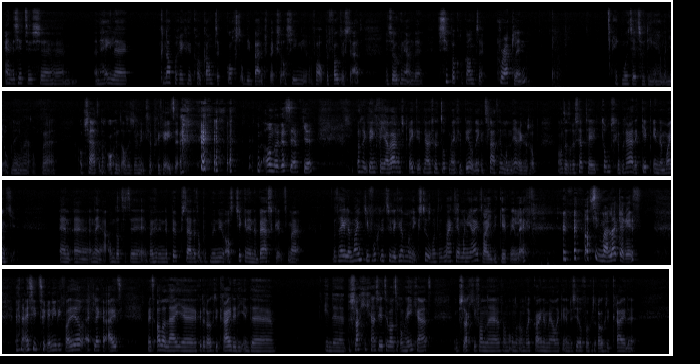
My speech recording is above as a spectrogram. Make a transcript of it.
En er zit dus uh, een hele knapperige, krokante korst op die buikspek, zoals hij in ieder geval op de foto staat. Een zogenaamde super krokante cracklin. Ik moet dit soort dingen helemaal niet opnemen op, uh, op zaterdagochtend als ik nog niks heb gegeten. een ander receptje als ik denk van ja, waarom spreekt dit nou zo tot mijn verbeelding? Het slaat helemaal nergens op. Want het recept heet Toms gebraden kip in een mandje. En uh, nou ja, omdat het uh, bij hun in de pub staat het op het menu als chicken in a basket. Maar dat hele mandje voegt natuurlijk helemaal niks toe. Want het maakt helemaal niet uit waar je die kip in legt. als hij maar lekker is. En hij ziet er in ieder geval heel erg lekker uit. Met allerlei uh, gedroogde kruiden die in de, in de beslagje gaan zitten wat er omheen gaat een beslagje van, uh, van onder andere karnemelk en dus heel veel gedroogde kruiden.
